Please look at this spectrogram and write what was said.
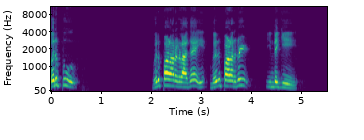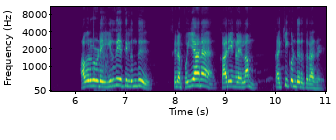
வெறுப்பு வெறுப்பாளர்களாக வெறுப்பாளர்கள் இன்றைக்கு அவர்களுடைய இருதயத்திலிருந்து சில பொய்யான காரியங்களை எல்லாம் கக்கி கொண்டிருக்கிறார்கள்.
